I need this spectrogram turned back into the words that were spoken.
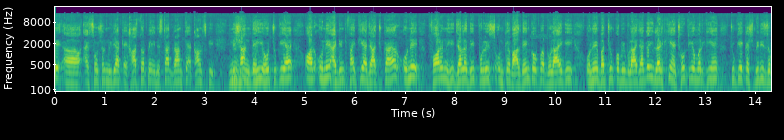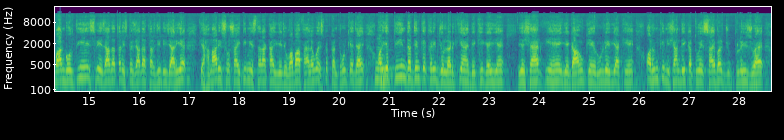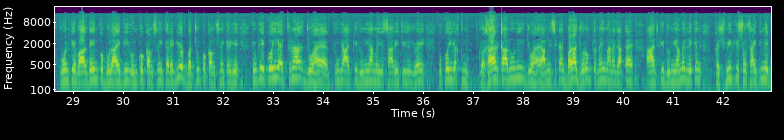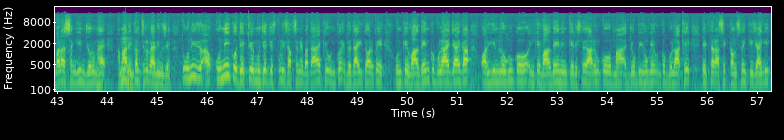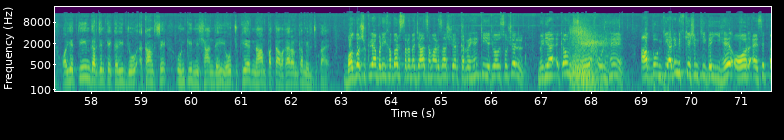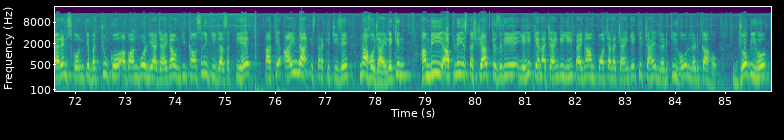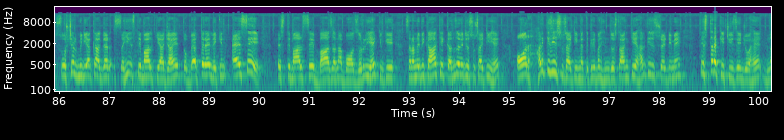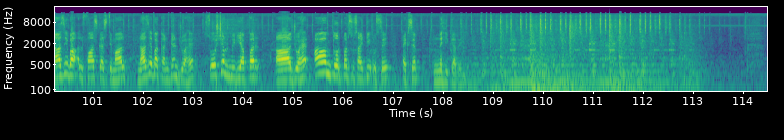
सोशल मीडिया के, खासतौर पर इंस्टाग्राम के अकाउंट्स की निशानदेही हो चुकी है और उन्हें आइडेंटिफाई किया जा चुका है और उन्हें फ़ौरन ही जल्द ही पुलिस उनके वालदेन को ऊपर बुलाएगी, उन्हें बच्चों को भी बुलाया जाएगा। ये लड़कियाँ छोटी उम्र की हैं, चूँकि कश्मीरी ज़ुबान बोलती हैं, इसलिए ज़्यादातर, इस पर ज़्यादा तरजीह दी जा रही है कि हमारी सोसाइटी में इस तरह का ये जो वबा फैला हुआ है इस पर कंट्रोल किया जाए। और ये तीन दर्जन के करीब जो लड़कियाँ हैं देखी गई हैं ये शहर की हैं ये गाँव की हैं रूरल एरिया की हैं और उनकी निशानदेही करते हुए साइबर जो पुलिस जो है वो उनके वालदेन को बुलाएगी उनको काउंसलिंग करेगी और बच्चों को काउंसलिंग करेगी। क्योंकि कोई इतना जो है क्योंकि आज की दुनिया में ये सारी चीज़ें जो है तो कोई गैर कानूनी जो है हम इसे कहें बड़ा जुर्म तो नहीं माना जाता है आज की दुनिया में लेकिन कश्मीर की सोसाइटी में एक बड़ा संगीन जुर्म है हमारे कल्चरल हम्म। वैल्यूज़ हैं। तो उन्हीं उन्हीं को देखते हुए मुझे जिस पुलिस अफसर ने बताया कि उनको इब्तदाई तौर पर उनके वालदेन को बुलाया जाएगा और इन लोगों को, इनके वालदेन, इनके रिश्तेदारों को जो भी होंगे, उनको बुला के एक तरह से काउंसलिंग की जाएगी। और ये तीन दर्जन के करीब जो अकाउंट्स हैं, उनकी निशानदेही हो चुकी है, नाम, पता वगैरह उनका मिल चुका है। बहुत बहुत शुक्रिया, बड़ी खबर। सरम एजाज हमारे साथ शेयर कर रहे हैं कि ये जो सोशल मीडिया अकाउंट है, उन्हें अब उनकी आइडेंटिफिकेशन की गई है और ऐसे पेरेंट्स को, उनके बच्चों को अब ऑनबोर्ड लिया जाएगा, उनकी काउंसलिंग की जा सकती है ताकि आइंदा इस तरह की चीज़ें ना हो जाए। लेकिन हम भी अपनी इस नशियात के ज़रिए यही कहना चाहेंगे, यही पैगाम पहुंचाना चाहेंगे कि चाहे लड़की हो, लड़का हो, जो भी हो सोशल मीडिया का अगर सही इस्तेमाल किया जाए तो बेहतर है, लेकिन ऐसे इस्तेमाल से बाज आना बहुत ज़रूरी है, क्योंकि सनम ने भी कहा कि कंजर्वेटिव सोसाइटी है और हर किसी सोसाइटी में, तकरीबन हिंदुस्तान के हर किसी सोसाइटी में इस तरह की चीज़ें जो है नाजिबा अल्फाज का इस्तेमाल नाजिबा कंटेंट जो है सोशल मीडिया पर आ, जो है आम तौर पर सोसाइटी उसे एक्सेप्ट नहीं कर रही है।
